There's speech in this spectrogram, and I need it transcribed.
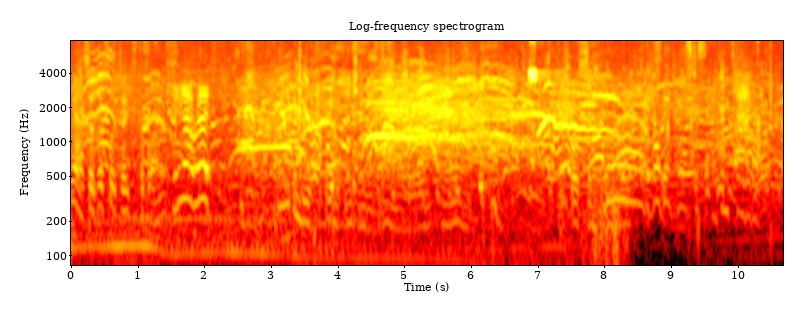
Yeah, so that's what it takes a couple hours. Get it out, Red. I mean, you can do pretty. Just go simple. How big was just, I think, tied it up.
